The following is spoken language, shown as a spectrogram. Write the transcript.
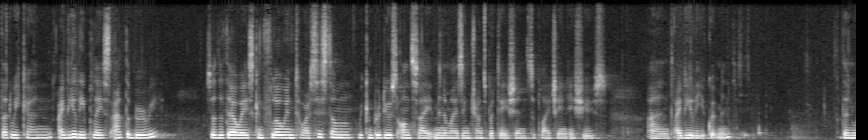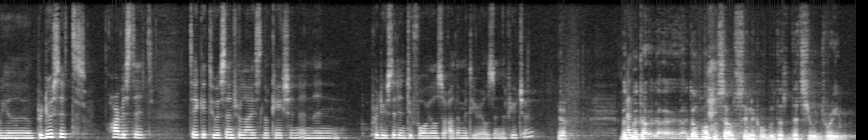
that we can ideally place at the brewery so that their waste can flow into our system. We can produce on site, minimizing transportation, supply chain issues, and ideally equipment. Then we'll produce it, harvest it, take it to a centralized location, and then produce it into foils or other materials in the future. yeah. But, And- but I, I don't want to sound cynical, but that, that's your dream.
